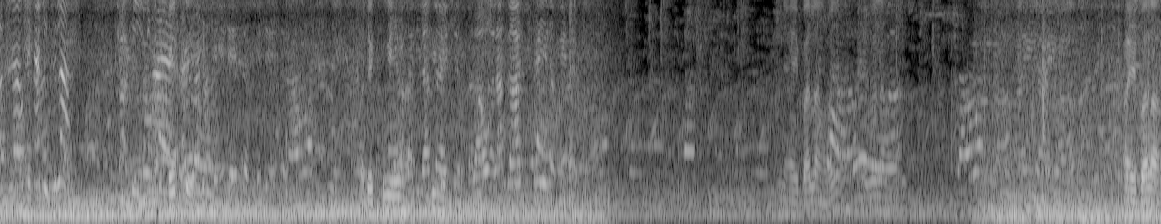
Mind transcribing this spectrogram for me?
Kalau okey tadi tu lah Nasi dengan ada kuih. Kalau awak langgar saya tak. Ni air balang banyak air balang. Air balang.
